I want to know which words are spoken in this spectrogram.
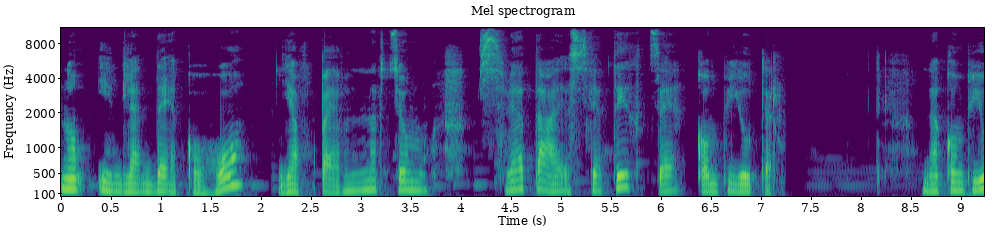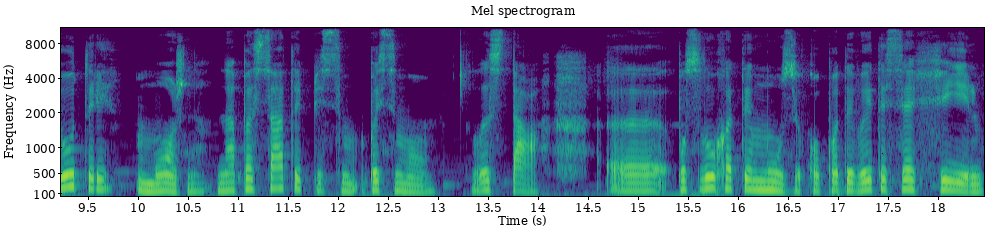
Ну і для декого, я впевнена в цьому, святає святих це комп'ютер. На комп'ютері можна написати письмо, листа, е, послухати музику, подивитися фільм,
